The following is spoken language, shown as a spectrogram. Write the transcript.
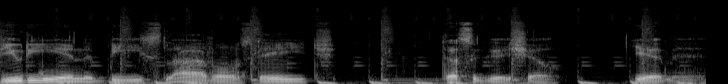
Beauty and the Beast live on stage. That's a good show. Yeah, man.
